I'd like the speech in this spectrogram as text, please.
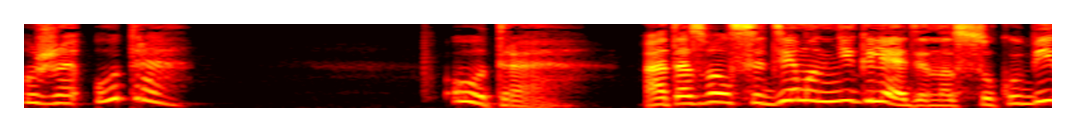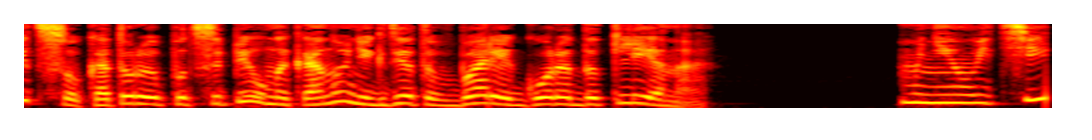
«Уже утро?» «Утро», Отозвался демон, не глядя на сукубицу, которую подцепил накануне где-то в баре города Тлена. «Мне уйти?»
